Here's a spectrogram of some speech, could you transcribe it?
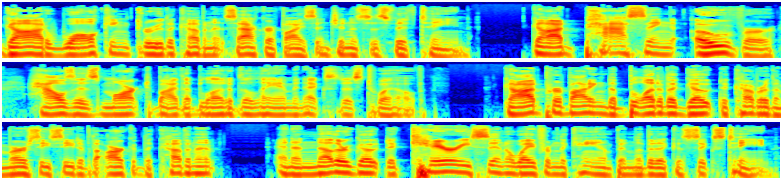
God walking through the covenant sacrifice in Genesis 15. God passing over houses marked by the blood of the Lamb in Exodus 12. God providing the blood of a goat to cover the mercy seat of the Ark of the Covenant and another goat to carry sin away from the camp in Leviticus 16.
